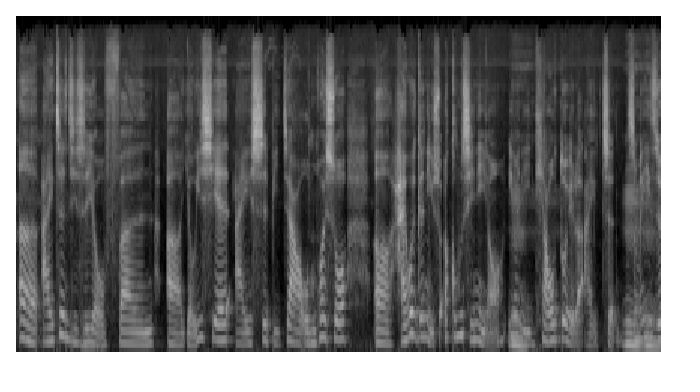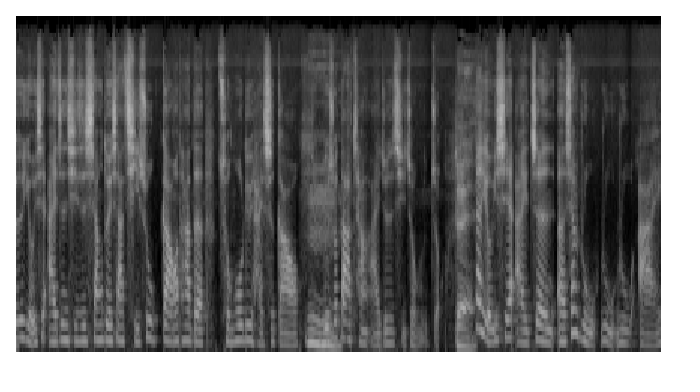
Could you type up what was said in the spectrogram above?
呃，癌症其实有分呃，有一些癌是比较，我们会说呃，还会跟你说啊，恭喜你哦，因为你挑对了癌症。嗯、什么意思？就是有一些癌症其实相对下期数高，它的存活率还是高。嗯，比如说大肠癌就是其中一种。对。但有一些癌症呃，像乳乳乳癌，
